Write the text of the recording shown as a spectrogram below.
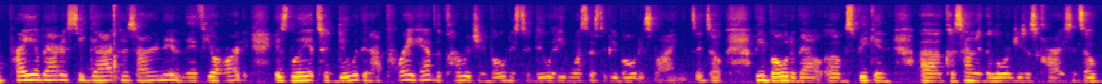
Um, pray about it, see God concerning it. And if your heart is led to do it, then I pray have the courage and boldness to do it. He wants us to be bold as lions. And so be bold about um, speaking uh, concerning the Lord Jesus Christ. And so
